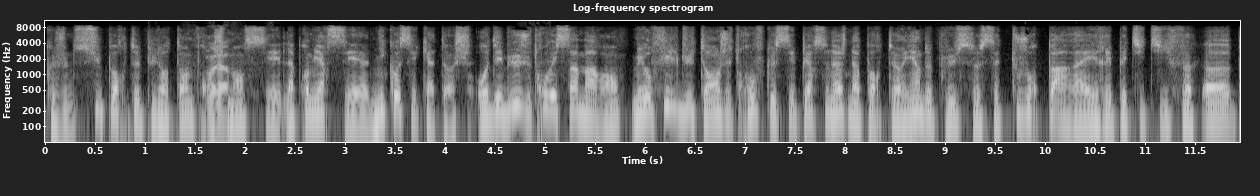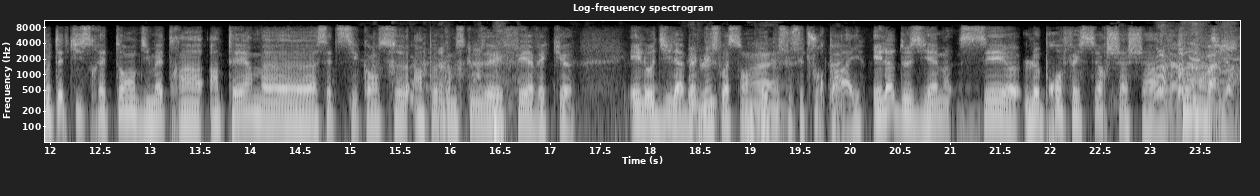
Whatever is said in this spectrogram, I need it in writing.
que je ne supporte plus d'entendre, franchement, c'est la première, c'est euh, Nico et Katoche. Au début, je trouvais ça marrant, mais au fil du temps, je trouve que ces personnages n'apportent rien de plus. C'est toujours pareil, répétitif. Euh, Peut-être qu'il serait temps d'y mettre un, un terme euh, à cette séquence, un peu comme ce que vous avez fait avec. euh, Elodie, la belle du 62, Ouais. parce que c'est toujours pareil. Et la deuxième, c'est euh, le professeur Chacha. Comment dire?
